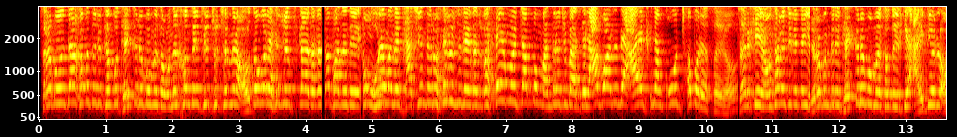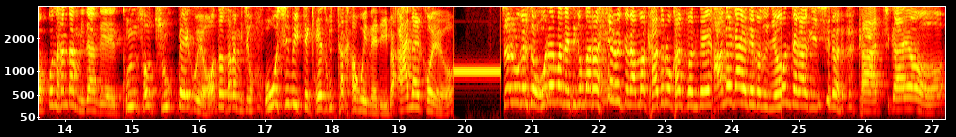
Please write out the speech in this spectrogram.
자 여러분 딱 한번 이렇게 하고 댓글을 보면서 오늘 컨텐츠 추천을 어떤 거를 해주셨을까 하다가 딱 봤는데 형 오랜만에 닥치는 대로 해루질 해가지고 해물 짬뽕 만들어주면 안 돼? 라고 하는데 아예 그냥 꽂혀버렸어요. 자 이렇게 영상을 찍을 때 여러분들의 댓글을 보면서도 이렇게 아이디어를 얻곤 한답니다. 네 군소 죽 빼고요. 어떤 사람이 지금 50일째 계속 부탁하고 있네. 리바 안 할 거예요 자 여러분 그래서 오랜만에 지금 바로 해루질 한번 가도록 할 건데 밤에 가야 되거든요. 혼자 가기 싫어요. 같이 가요.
